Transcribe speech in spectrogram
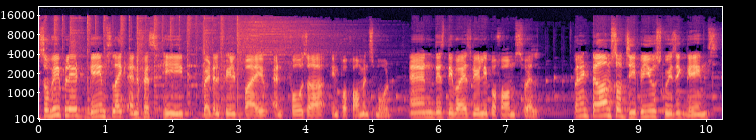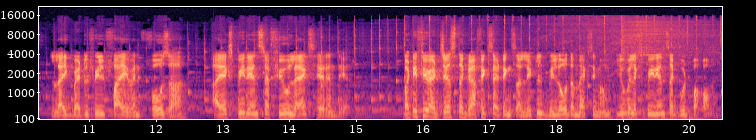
So we played games like NFS Heat, Battlefield 5, and Forza in performance mode, and this device really performs well. Well, in terms of GPU squeezing games like Battlefield 5 and Forza, I experienced a few lags here and there. But if you adjust the graphic settings a little below the maximum, you will experience a good performance.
